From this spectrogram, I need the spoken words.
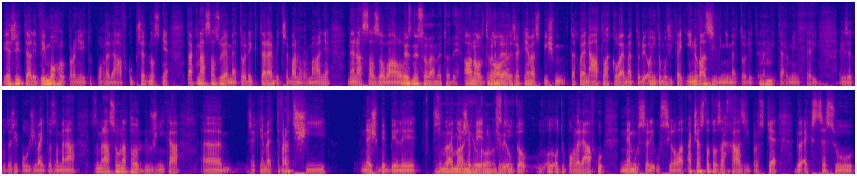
věřiteli, vymohl pro něj tu pohledávku přednostně, tak nasazuje metody, které by třeba normálně nenasazoval. Biznisové metody. Ano, no, řekněme spíš takové nátlakové metody. Oni tomu říkají invazivní metody, to je mm-hmm. takový termín, který exekutoři používají. To znamená, to znamená, jsou na toho dlužníka, eh, řekněme, tvrdší, než by byli v případě, že by, že by o, to, o, o tu pohledávku nemuseli usilovat. A často to zachází prostě do excesů,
